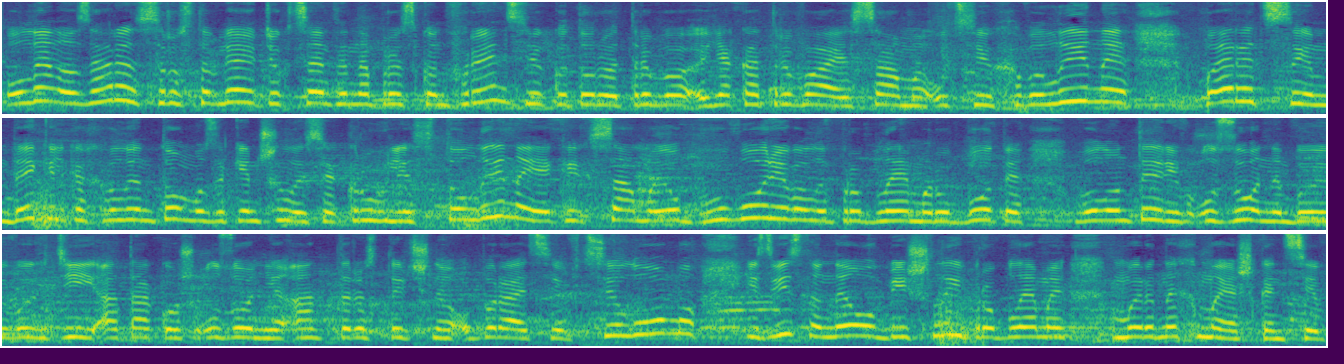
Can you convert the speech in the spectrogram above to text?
Олено, зараз розставляють акценти на прес-конференції, яка триває саме у ці хвилини. Перед цим декілька хвилин тому закінчилися круглі столи, на яких саме обговорювали проблеми роботи волонтерів у зоні бойових дій, а також у зоні антитерористичної операції в цілому. І звісно, не обійшли проблеми мирних мешканців.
